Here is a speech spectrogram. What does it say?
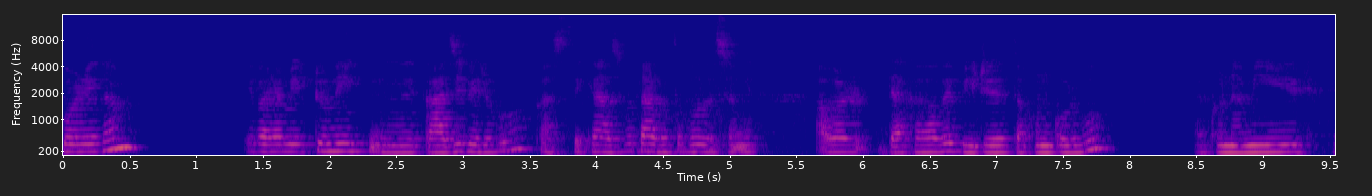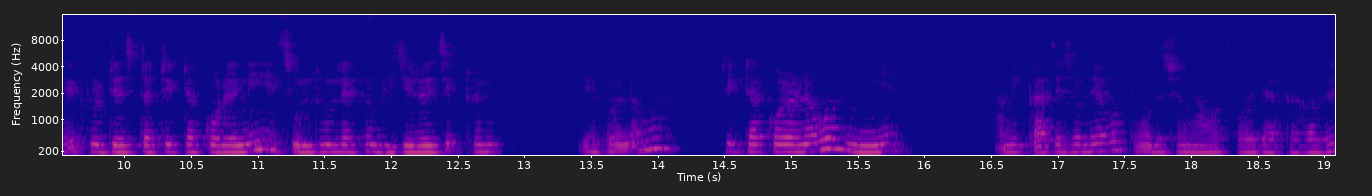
করে নিলাম। এবার আমি একটুখানি কাজে বেরোবো কাজ থেকে আসব। তারপর তোমাদের সঙ্গে আবার দেখা হবে ভিডিও তখন করব। এখন আমি একটু ড্রেসটা ঠিকঠাক করে নিই চুল টুল এখন ভিজে রয়েছে একটুখানি। ইয়ে করে নেব, ঠিকঠাক করে নেব, নিয়ে আমি কাজে চলে যাব, তোমাদের সঙ্গে আমার পরে দেখা হবে।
